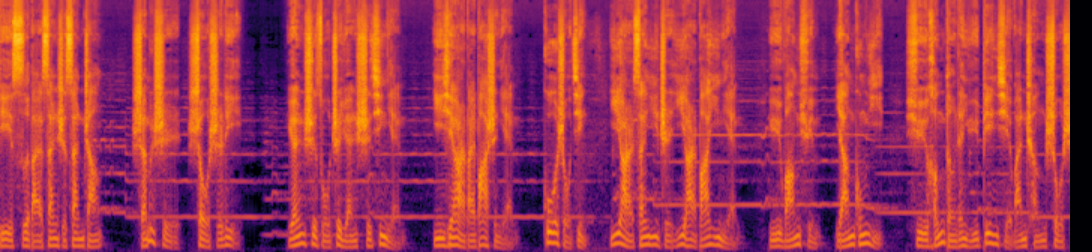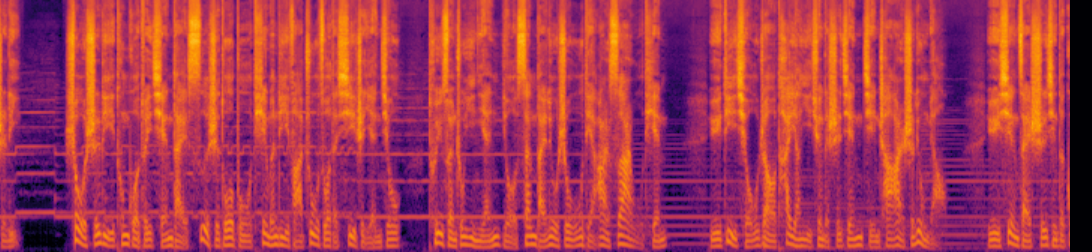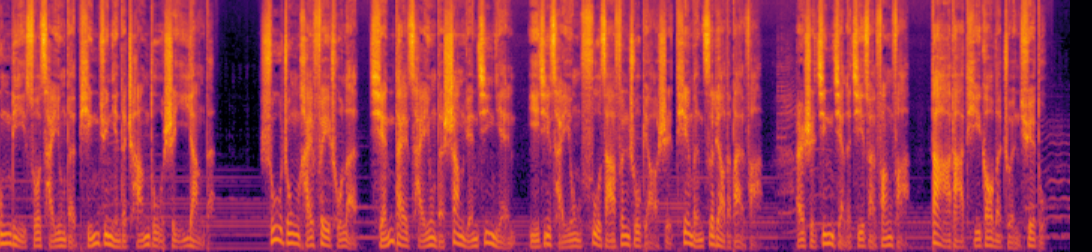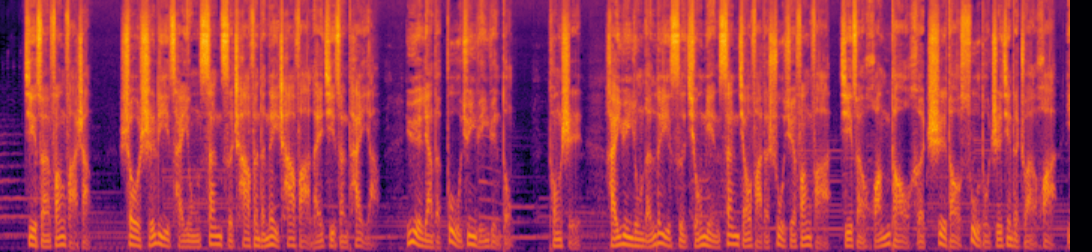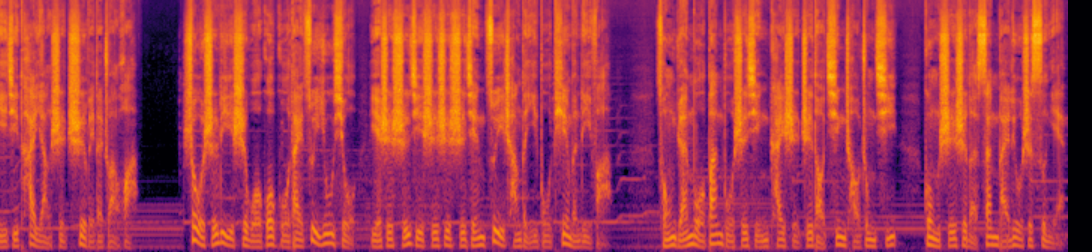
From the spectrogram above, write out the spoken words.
第四百三十三章：什么是授时历？元世祖至元十七年（一千二百八十年），郭守敬（一二三一至一二八一年）与王洵、杨公义、许衡等人于编写完成授时历。授时历通过对前代四十多部天文历法著作的细致研究，推算出一年有三百六十五点二四二五天，与地球绕太阳一圈的时间仅差二十六秒。与现在实行的公历所采用的平均年的长度是一样的。书中还废除了前代采用的上元纪年以及采用复杂分数表示天文资料的办法，而是精简了计算方法，大大提高了准确度。计算方法上，受时历采用三次差分的内差法来计算太阳、月亮的不均匀运动，同时。还运用了类似球面三角法的数学方法，计算黄道和赤道速度之间的转化，以及太阳是赤尾的转化。授时历是我国古代最优秀，也是实际实施时间最长的一部天文历法。从元末颁布实行开始，直到清朝中期，共实施了三百六十四年。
